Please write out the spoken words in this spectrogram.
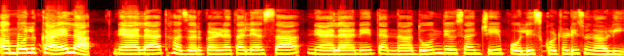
अमोल काळेला न्यायालयात हजर करण्यात आले असता न्यायालयाने त्यांना दोन दिवसांची पोलीस कोठडी सुनावली.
